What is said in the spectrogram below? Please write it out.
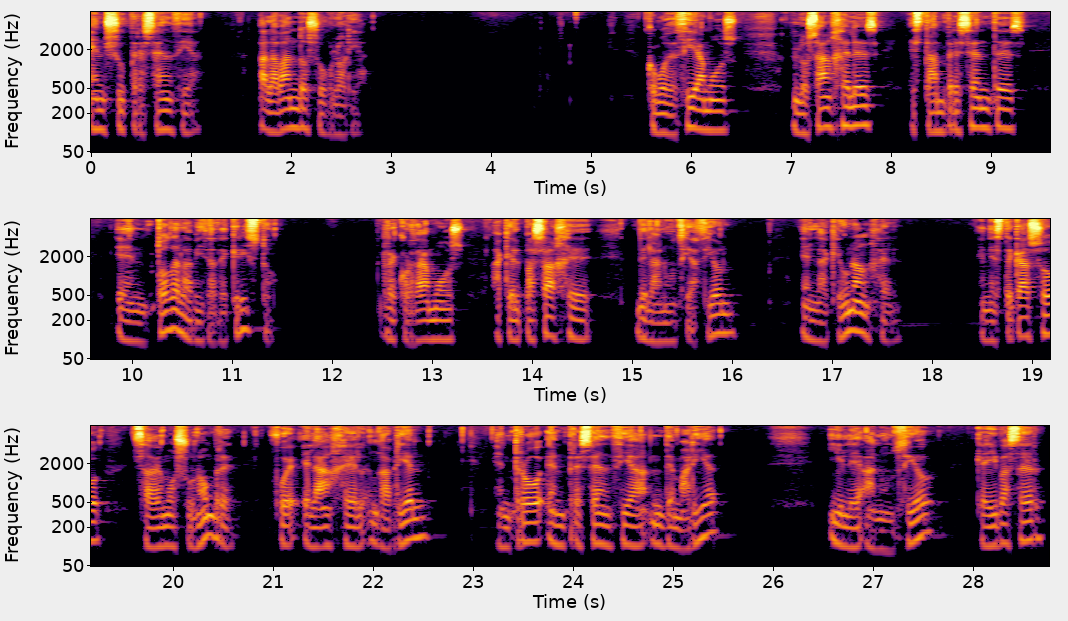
en su presencia, alabando su gloria. Como decíamos, los ángeles están presentes en toda la vida de Cristo. Recordamos aquel pasaje de la Anunciación en la que un ángel, en este caso sabemos su nombre, fue el ángel Gabriel, entró en presencia de María y le anunció que iba a ser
